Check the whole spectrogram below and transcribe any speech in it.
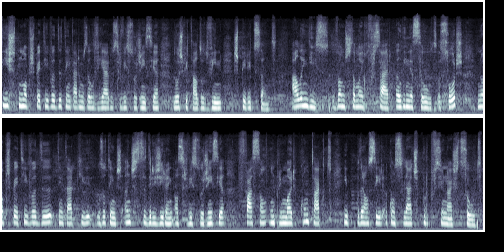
isto numa perspectiva de tentarmos aliviar o serviço de urgência do Hospital do Divino Espírito Santo. Além disso, vamos também reforçar a linha Saúde Açores, numa perspectiva de tentar que os utentes, antes de se dirigirem ao serviço de urgência, façam um primeiro contacto e poderão ser aconselhados por profissionais de saúde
